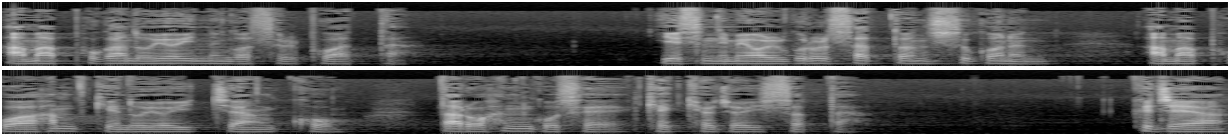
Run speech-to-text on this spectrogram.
아마포가 놓여 있는 것을 보았다. 예수님의 얼굴을 쌌던 수건은 아마포와 함께 놓여 있지 않고 따로 한 곳에 개켜져 있었다. 그제야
